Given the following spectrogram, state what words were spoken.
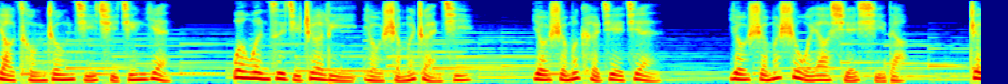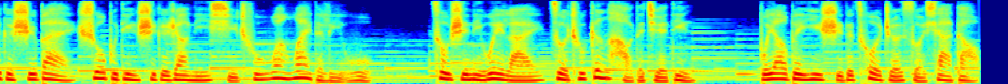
要从中汲取经验，问问自己这里有什么转机，有什么可借鉴，有什么是我要学习的。这个失败说不定是个让你喜出望外的礼物，促使你未来做出更好的决定。不要被一时的挫折所吓到，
